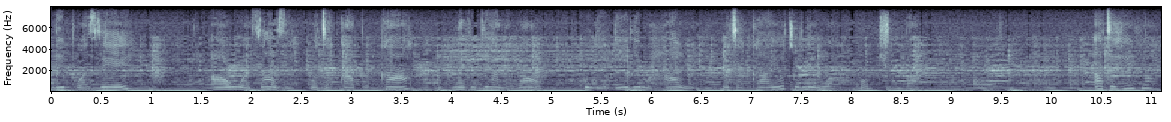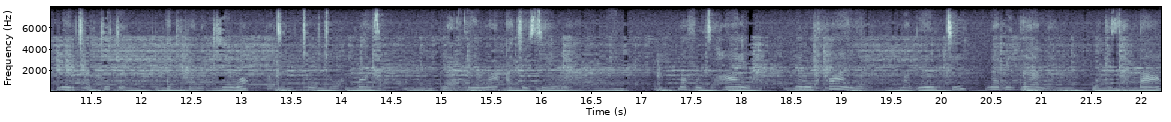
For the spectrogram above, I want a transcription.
Ndipo wazee au wazazi watakapokaa na vijana wao kujadili mahari yatakayotolewa kwa mchumba. Hata hivyo, binti wa kike akifanikiwa kupata mtoto wa kwanza, lazima achezewe. Mafunzo hayo yamefanya mabinti na vijana wakisambaa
